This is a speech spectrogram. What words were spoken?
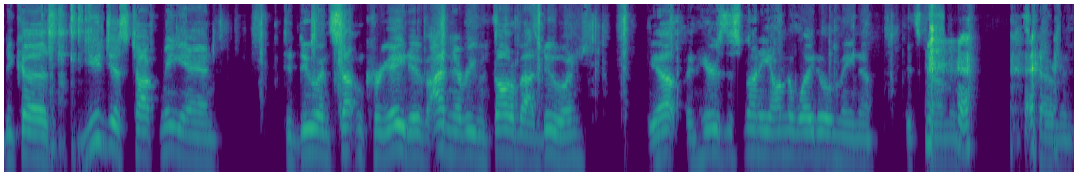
because you just talked me in to doing something creative I'd never even thought about doing. Yep, and here's this money on the way to Amina. It's coming. it's coming.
